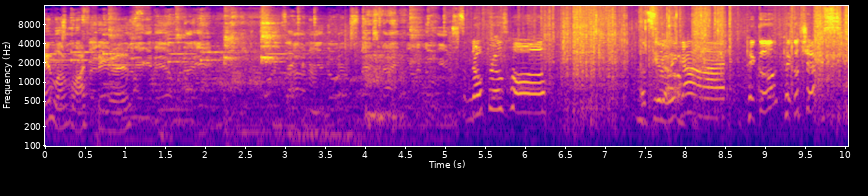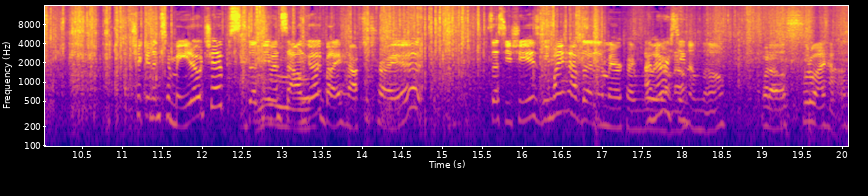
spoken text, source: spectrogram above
I love watching this. No frills haul. Let's see what we got. Pickle, pickle chips. Chicken and tomato chips. Doesn't even sound good, but I have to try it. Zesty cheese. We might have that in America. I really I've never seen them though. What else? What do I have?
